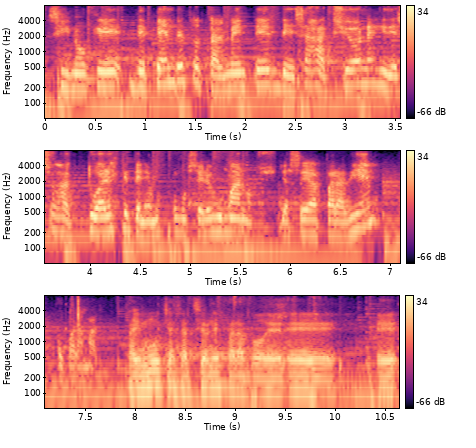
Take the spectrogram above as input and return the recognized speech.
sino que depende totalmente de esas acciones y de esos actuares que tenemos como seres humanos, ya sea para bien o para mal. Hay muchas acciones para poder eh, eh,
